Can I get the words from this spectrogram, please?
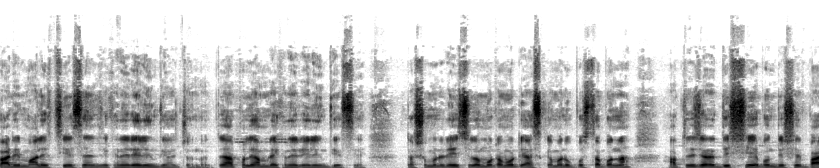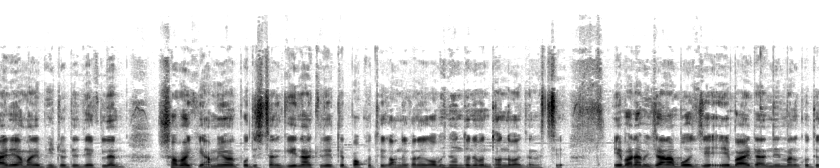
বাড়ির মালিক চেয়েছেন যেখানে রেলিং দেওয়ার জন্য। যার ফলে আমরা এখানে রেলিং দিয়েছি। দর্শক মন্ডলী এই ছিল মোটামুটি আজকে আমার উপস্থাপনা। আপনি যারা দেশে এবং দেশের বাইরে আমার এই ভিডিওটি দেখলেন, সবাইকে আমি আমার প্রতিষ্ঠান গ্রিন আর্কিটেক্টের পক্ষ থেকে অনেক অনেক অভিনন্দন এবং ধন্যবাদ জানাচ্ছি। এবার আমি জানাব যে এই বাড়িটা নির্মাণ করতে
